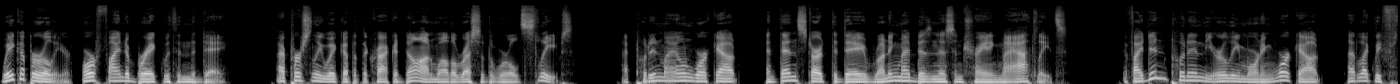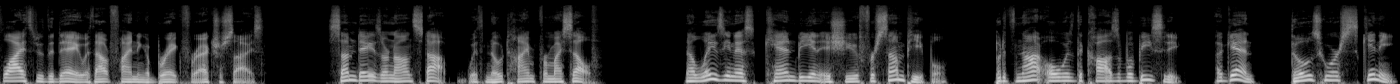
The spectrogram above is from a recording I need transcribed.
Wake up earlier or find a break within the day. I personally wake up at the crack of dawn while the rest of the world sleeps. I put in my own workout and then start the day running my business and training my athletes. If I didn't put in the early morning workout, I'd likely fly through the day without finding a break for exercise. Some days are nonstop with no time for myself. Now, laziness can be an issue for some people, but it's not always the cause of obesity. Again, those who are skinny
